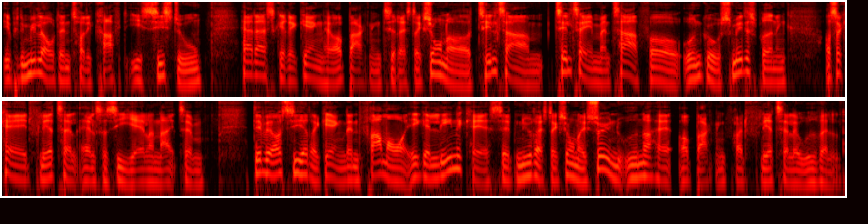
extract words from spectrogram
epidemilov, den trådte i kraft i sidste uge. Her der skal regeringen have opbakning til restriktioner og tiltag, tiltag, man tager for at undgå smittespredning, og så kan et flertal altså sige ja eller nej til dem. Det vil også sige, at regeringen den fremover ikke alene kan sætte nye restriktioner i søen, uden at have opbakning fra et flertal af udvalget.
